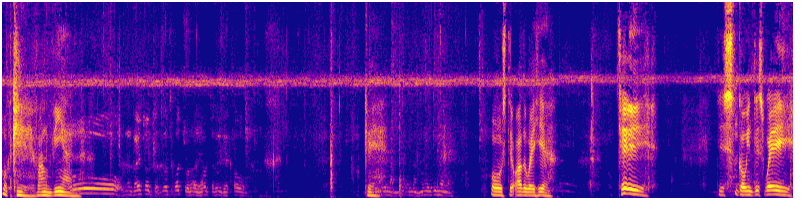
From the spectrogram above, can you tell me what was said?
Okay, Vang Vieng. Okay. Oh, still other way here. Okay. This going this way.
